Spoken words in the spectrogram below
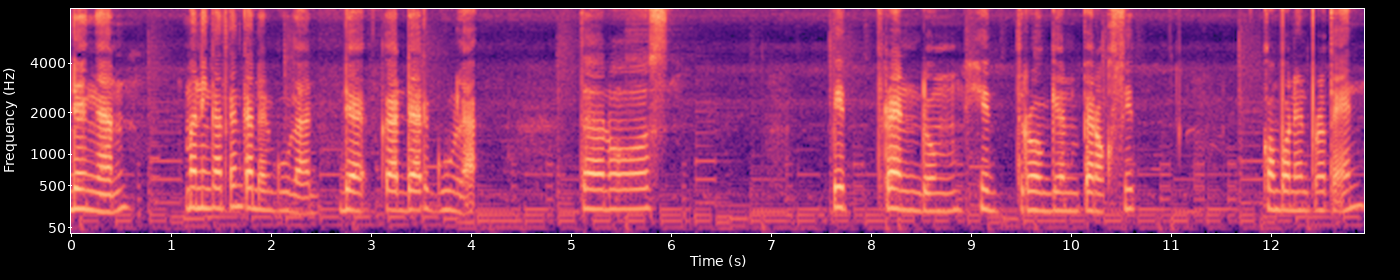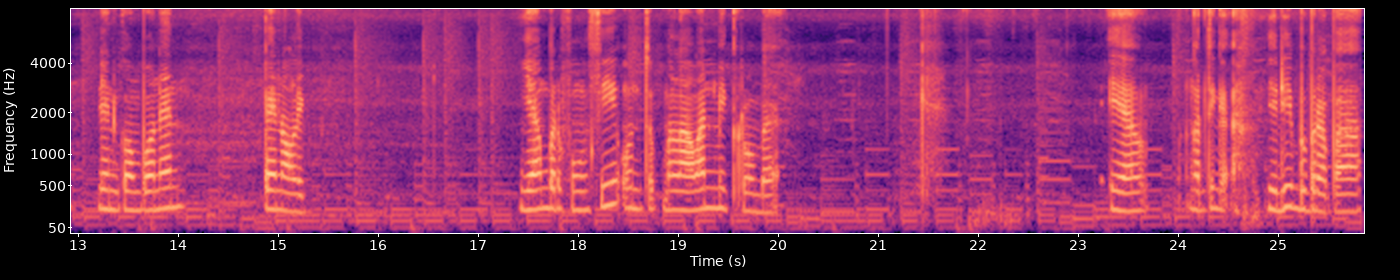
dengan meningkatkan kadar gula, da, kadar gula. Terus pit random hidrogen peroxide, komponen protein dan komponen fenolik yang berfungsi untuk melawan mikroba. Ya, ngerti nggak? Jadi beberapa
